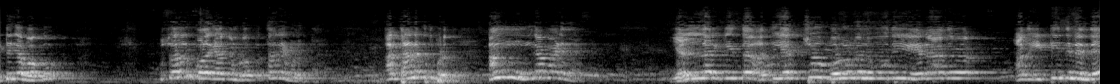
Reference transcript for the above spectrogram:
ಇಟ್ಕೋಬೇಕು, ಸ್ವಲ್ಪ ಒಳಗೆ ಹೇಳ್ಕೊಂಡ್ಬಿಡ್ಬೇಕು ತಾನೇ ಬಿಡುತ್ತೆ ಅದು ತಾನೇ ಬಿಡುತ್ತೆ ಹಂಗ ಮಾಡಿದೆ. ಎಲ್ಲರಿಗಿಂತ ಅತಿ ಹೆಚ್ಚು ಬಲೂನನ್ನು ಊದಿ ಏನಾದರೂ ಅದು ಇಟ್ಟಿದ್ದೀನಿ ಅಂದ್ರೆ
